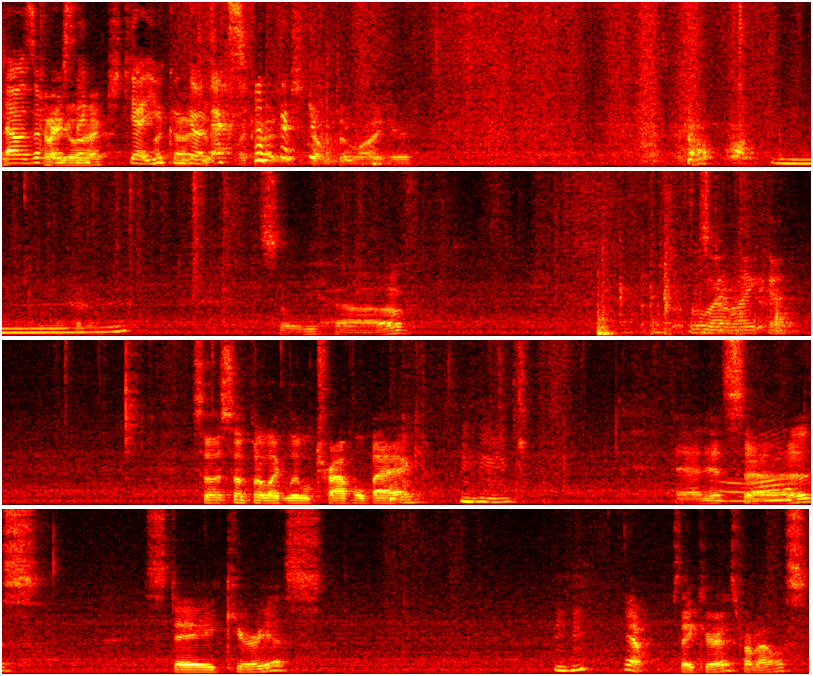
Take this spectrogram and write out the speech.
that was the I first go thing. Next? Yeah, you I can go just, next. I just jumped in line here. So we have. Ooh, I like it. So it's something like little travel bag. Mm-hmm. And it says, "Stay curious." Mm-hmm. Yeah, "Stay curious" from Alice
